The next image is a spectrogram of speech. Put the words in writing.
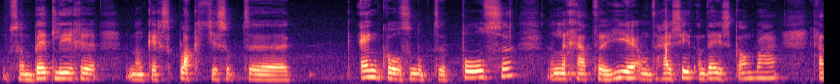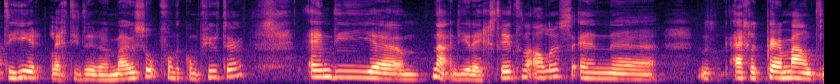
op zo'n bed liggen. En dan krijgt ze plakketjes op de enkels en op de polsen. En dan gaat hij hier, want hij zit aan deze kant maar, gaat hij hier, legt hij er een muis op van de computer. En die, uh, nou, die registreert dan alles. En uh, eigenlijk per maand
